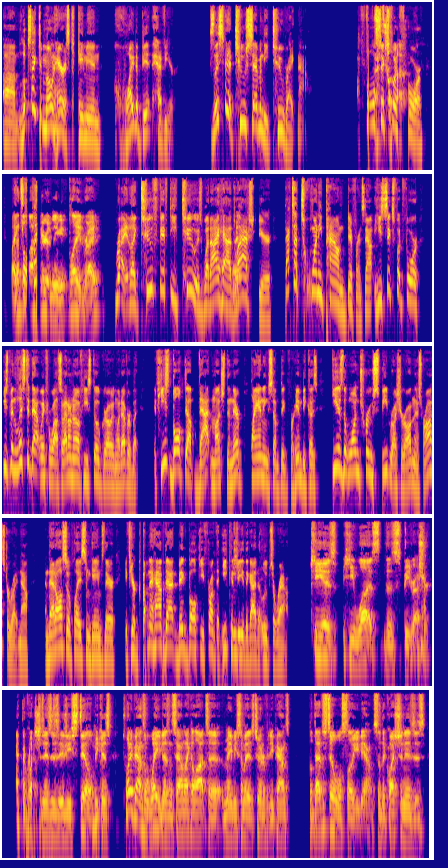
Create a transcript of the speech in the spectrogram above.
Um, looks like Demone Harris came in quite a bit heavier. He's listed at 272 right now. A full that's six a foot four. Like that's a lot bigger than he played, right? Right. Like 252 is what I had right. last year. That's a 20 pound difference. Now he's six foot four. He's been listed that way for a while, so I don't know if he's still growing, whatever. But if he's bulked up that much, then they're planning something for him because he is the one true speed rusher on this roster right now. And that also plays some games there. If you're going to have that big, bulky front, that he can be the guy that loops around. He is, he was the speed rusher. the question is, is, is he still? Because 20 pounds of weight doesn't sound like a lot to maybe somebody that's 250 pounds, but that still will slow you down. So the question is, is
